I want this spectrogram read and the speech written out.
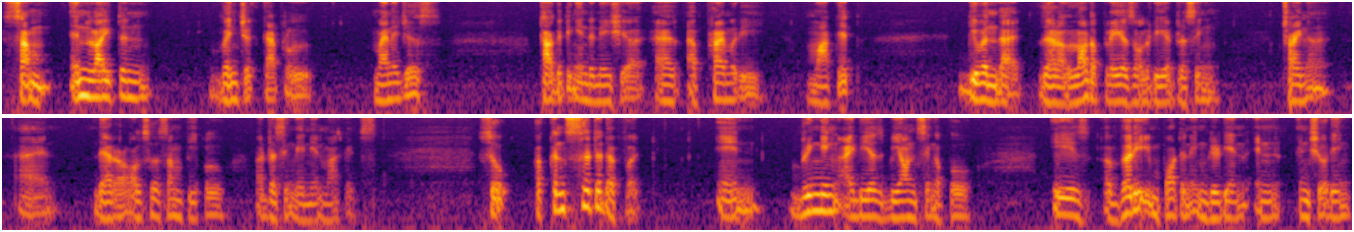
some enlightened venture capital managers targeting Indonesia as a primary market, given that there are a lot of players already addressing China and there are also some people addressing the Indian markets. So, a concerted effort in bringing ideas beyond Singapore is a very important ingredient in ensuring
